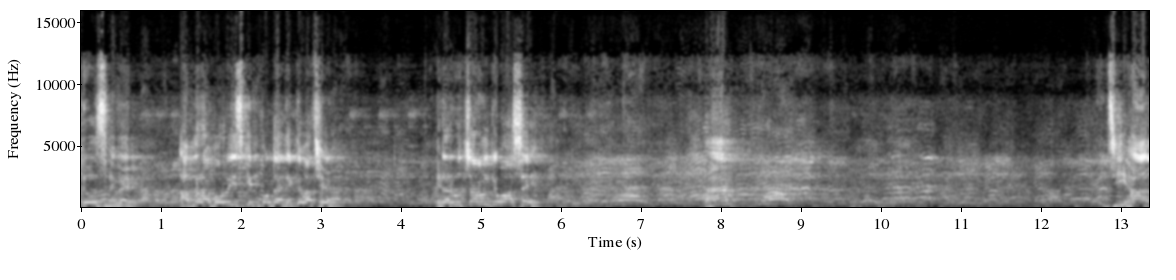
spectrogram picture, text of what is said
two seven. আপনারা বড় স্ক্রিন পর্দায় দেখতে পাচ্ছেন। এটার উচ্চারণ কেউ আছে? হ্যাঁ? জিহাদ।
